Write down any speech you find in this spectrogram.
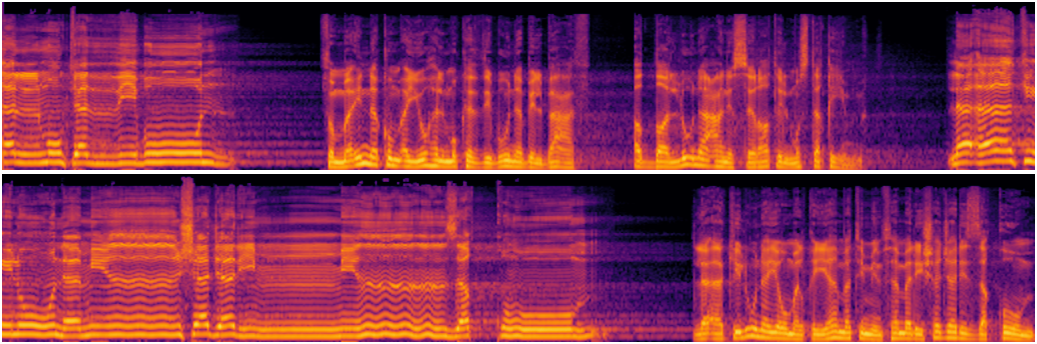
المكذبون. ثم إنكم أيها المكذبون بالبعث الضالون عن الصراط المستقيم. لآكلون من شجر من زقوم. لآكلون يوم القيامة من ثمر شجر الزقوم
